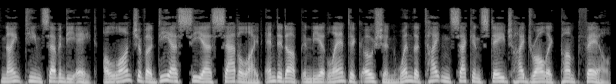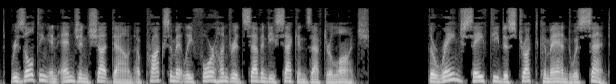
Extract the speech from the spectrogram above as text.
1978, a launch of a DSCS satellite ended up in the Atlantic Ocean when the Titan second stage hydraulic pump failed, resulting in engine shutdown approximately 470 seconds after launch. The Range Safety Destruct command was sent,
